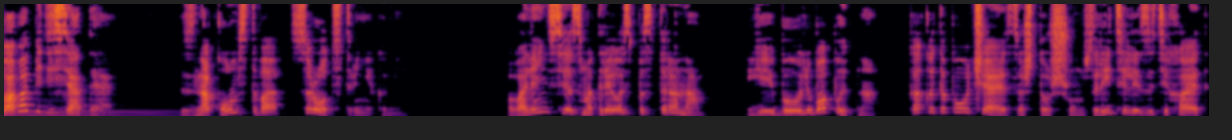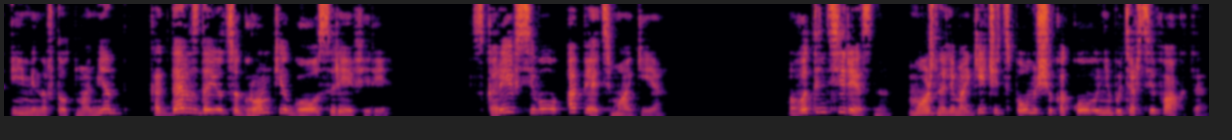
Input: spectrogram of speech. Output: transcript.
Глава 50. Знакомство с родственниками. Валенсия смотрелась по сторонам. Ей было любопытно, как это получается, что шум зрителей затихает именно в тот момент, когда раздается громкий голос рефери. Скорее всего, опять магия. Вот интересно, можно ли магичить с помощью какого-нибудь артефакта?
